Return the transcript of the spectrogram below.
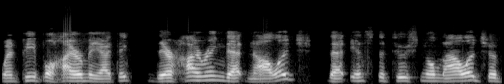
when people hire me, I think they're hiring that knowledge, that institutional knowledge of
